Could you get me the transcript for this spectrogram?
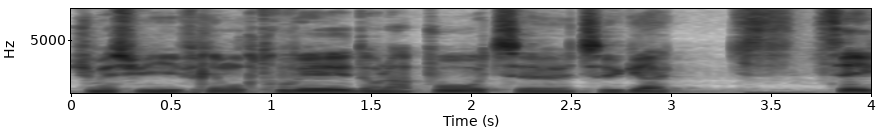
je me suis vraiment retrouvé dans la peau de ce, gars, euh,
